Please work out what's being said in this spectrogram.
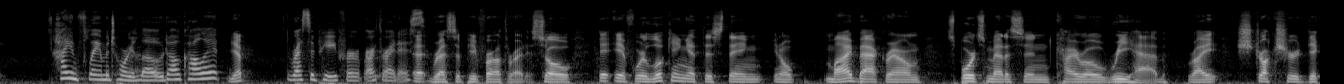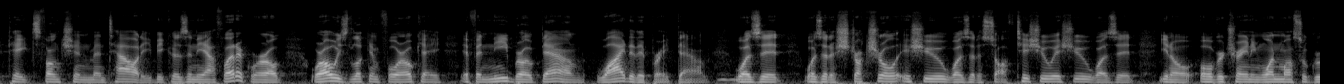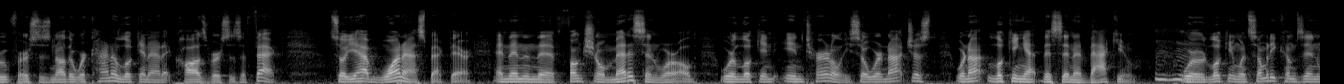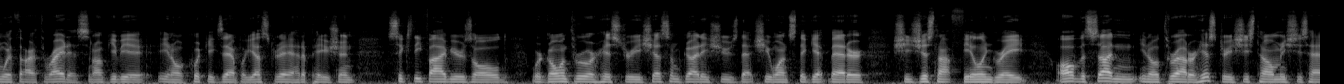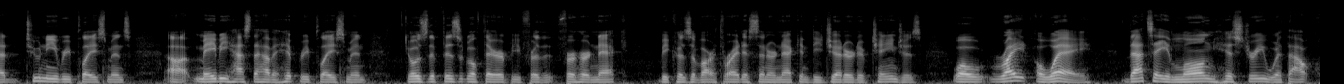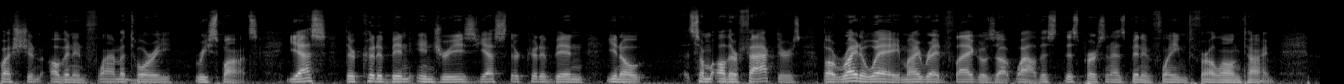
high inflammatory load, I'll call it. Yep. Recipe for arthritis. Uh, recipe for arthritis. So if we're looking at this thing, you know, my background, sports medicine, chiro, rehab, right? Structure dictates function mentality because in the athletic world, we're always looking for okay, if a knee broke down, why did it break down? Mm-hmm. Was it was it a structural issue? Was it a soft tissue issue? Was it, you know, overtraining one muscle group versus another? We're kind of looking at it cause versus effect. So you have one aspect there. And then in the functional medicine world, we're looking internally. So we're not just we're not looking at this in a vacuum. Mm-hmm. We're looking when somebody comes in with arthritis, and I'll give you, you know, a quick example. Yesterday I had a patient, 65 years old. We're going through her history. She has some gut issues that she wants to get better. She's just not feeling great. All of a sudden, you know, throughout her history, she's telling me she's had two knee replacements, uh, maybe has to have a hip replacement, goes to physical therapy for the for her neck because of arthritis in her neck and degenerative changes. Well, right away, that's a long history without question of an inflammatory mm-hmm. response. Yes, there could have been injuries. Yes, there could have been, you know, some other factors, but right away my red flag goes up. Wow, this this person has been inflamed for a long time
